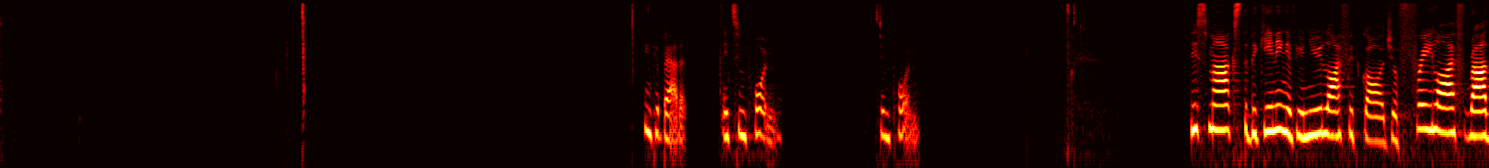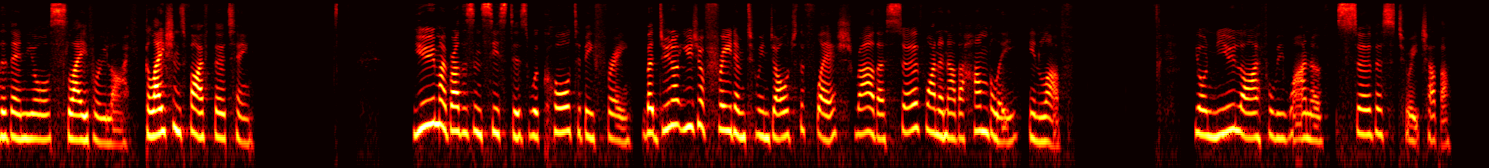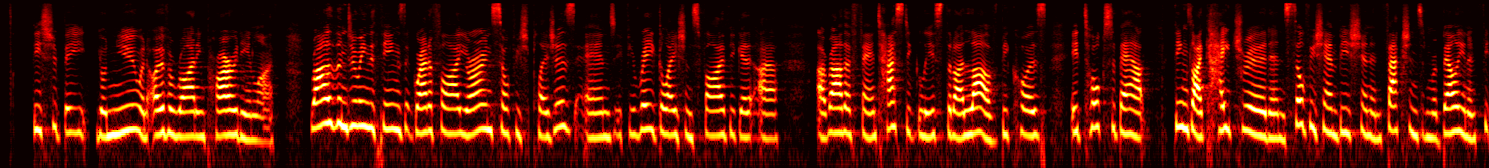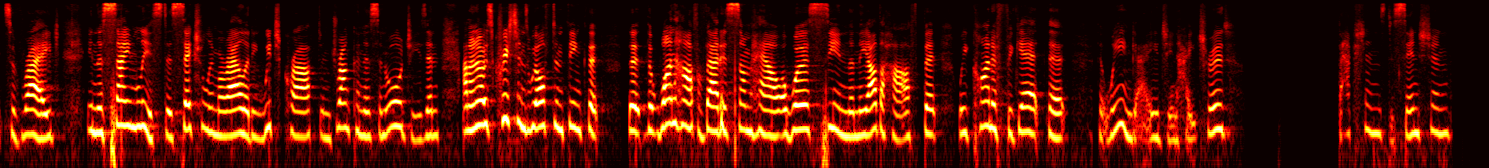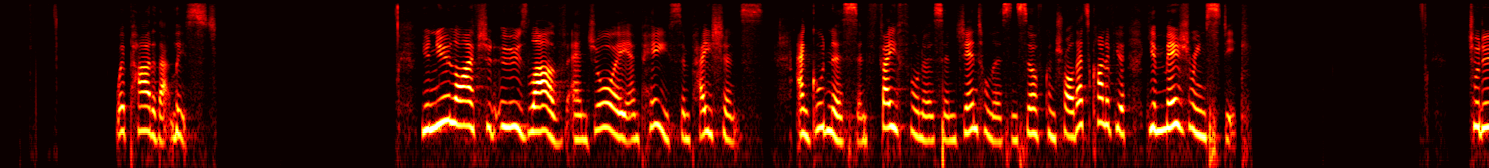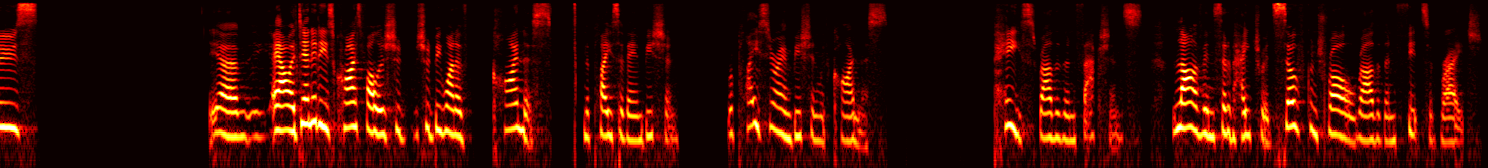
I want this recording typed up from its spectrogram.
Think about it. It's important. It's important. This marks the beginning of your new life with God, your free life rather than your slavery life. Galatians 5:13. You, my brothers and sisters, were called to be free, but do not use your freedom to indulge the flesh, rather serve one another humbly in love. Your new life will be one of service to each other. This should be your new and overriding priority in life. Rather than doing the things that gratify your own selfish pleasures, and if you read Galatians 5, you get a, a rather fantastic list that I love because it talks about things like hatred and selfish ambition and factions and rebellion and fits of rage in the same list as sexual immorality, witchcraft, and drunkenness and orgies. And, and I know as Christians, we often think that that, that one half of that is somehow a worse sin than the other half, but we kind of forget that, that we engage in hatred, factions, dissension, We're part of that list. Your new life should ooze love and joy and peace and patience and goodness and faithfulness and gentleness and self control. That's kind of your, your measuring stick. Should ooze. Um, our identity as Christ followers should, should be one of kindness in the place of ambition. Replace your ambition with kindness peace rather than factions, love instead of hatred, self control rather than fits of rage.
